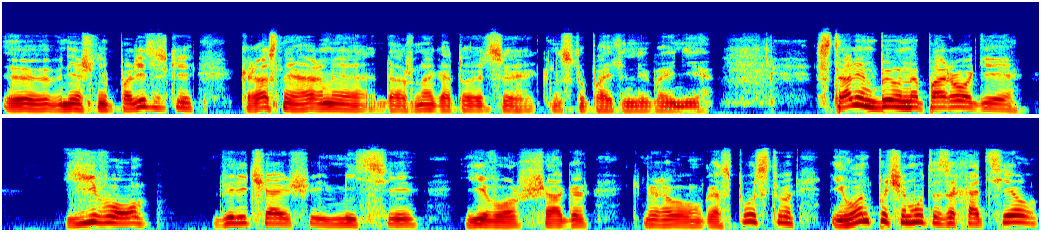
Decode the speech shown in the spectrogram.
э, внешней политике, Красная Армия должна готовиться к наступательной войне. Сталин был на пороге его величайшей миссии, его шага к мировому господству, и он почему-то захотел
